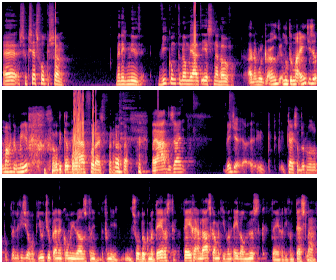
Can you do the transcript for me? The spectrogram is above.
uh, succesvol persoon, ben ik benieuwd, wie komt er dan bij jou het eerste naar boven? Ja, dan moet, ik er eentje, moet er maar eentje mag ik er meer? Want ik heb Ja, vooruit, vooruit. nou ja, er zijn, Weet je, eh, ik kijk soms ook wel eens op, op, televisie of op YouTube en dan kom je wel eens van die, van die soort documentaires tegen. En laatst kwam ik die van Elon Musk tegen, die van Tesla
